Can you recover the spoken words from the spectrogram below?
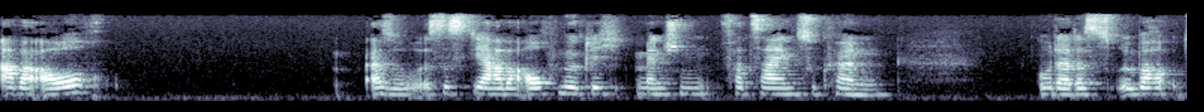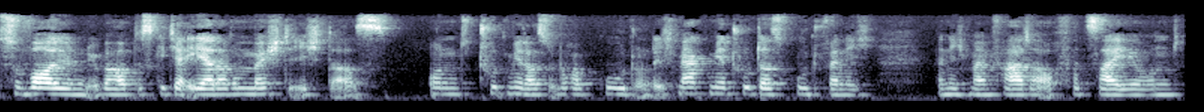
aber auch, also es ist ja aber auch möglich, Menschen verzeihen zu können oder das überhaupt zu wollen überhaupt. Es geht ja eher darum, möchte ich das und tut mir das überhaupt gut. Und ich merke, mir tut das gut, wenn ich, wenn ich meinem Vater auch verzeihe und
